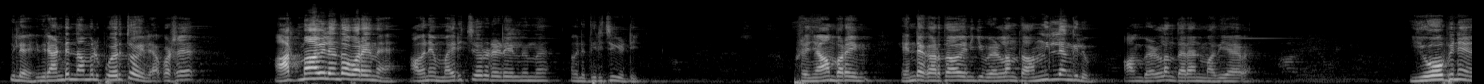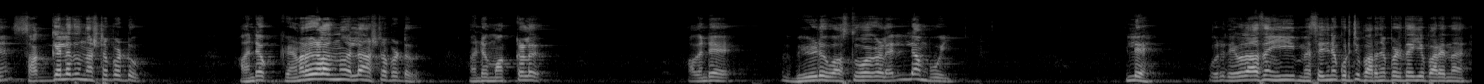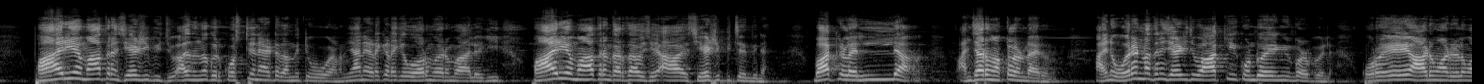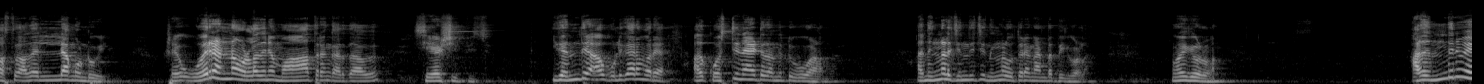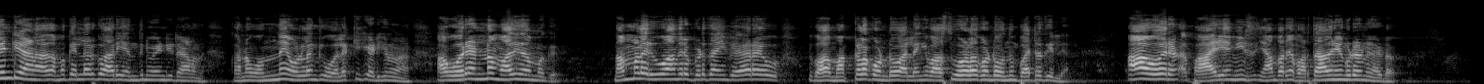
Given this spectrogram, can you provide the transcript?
ഇല്ലേ? ഇത് രണ്ടും തമ്മിൽ പൊരുത്തമില്ല. പക്ഷേ ആത്മാവിൽ എന്താ പറയുന്നത് അവനെ മരിച്ചവരുടെ ഇടയിൽ നിന്ന് അവന് തിരിച്ചു കിട്ടി. പക്ഷെ ഞാൻ പറയും എന്റെ കർത്താവ് എനിക്ക് വെള്ളം തന്നില്ലെങ്കിലും അവൻ വെള്ളം തരാൻ മതിയായവൻ. യോബിന് സകലതും നഷ്ടപ്പെട്ടു. അവന്റെ കിണറുകളൊന്നും അല്ല നഷ്ടപ്പെട്ടത്. അവന്റെ മക്കൾ അവന്റെ വീട് വസ്തുവകൾ എല്ലാം പോയി. ഇല്ലേ? ഒരു ദേവദാസൻ ഈ മെസ്സേജിനെ കുറിച്ച് പറഞ്ഞപ്പോഴത്തേക്ക് പറയുന്നത് ഭാര്യയെ മാത്രം ശേഷിപ്പിച്ചു. അത് നിങ്ങൾക്കൊരു ക്വസ്റ്റ്യൻ ആയിട്ട് തന്നിട്ട് പോവുകയാണ്. ഞാൻ ഇടയ്ക്കിടയ്ക്ക് ഓർമ്മ വരുമ്പോൾ ആലോചിക്കും ഭാര്യയെ മാത്രം കർത്താവ് ശേഷിപ്പിച്ചെന്തിനാ ബാക്കിയുള്ള എല്ലാ അഞ്ചാറ് മക്കളുണ്ടായിരുന്നു. അതിന് ഒരെണ്ണത്തിന് ശേഷിച്ച് ബാക്കി കൊണ്ടുപോയെങ്കിൽ കുഴപ്പമില്ല. കുറേ ആടുമാടുകളും വസ്തു അതെല്ലാം കൊണ്ടുപോയി. പക്ഷേ ഒരെണ്ണം ഉള്ളതിനെ മാത്രം കർത്താവ് ശേഷിപ്പിച്ചു. ഇതെന്ത് ആ പുള്ളിക്കാരൻ പറയാം അത് ക്വസ്റ്റ്യൻ ആയിട്ട് തന്നിട്ട് പോവുകയാണെന്ന് അത് നിങ്ങൾ ചിന്തിച്ച് നിങ്ങൾ ഉത്തരം കണ്ടെത്തിക്കോളാം. നോക്കിക്കോളാം. അതെന്തിനു വേണ്ടിയാണ്? അത് നമുക്ക് എല്ലാവർക്കും അറിയാം എന്തിനു വേണ്ടിയിട്ടാണെന്ന്. കാരണം ഒന്നേ ഉള്ളെങ്കിൽ ഒലക്കി കടിക്കണമെന്നാണ് ആ ഒരെണ്ണം മതി നമുക്ക്. നമ്മളെ രൂപാന്തരപ്പെടുത്താൻ വേറെ മക്കളെ കൊണ്ടോ അല്ലെങ്കിൽ വസ്തുക്കളെ കൊണ്ടോ ഒന്നും പറ്റത്തില്ല. ആ ഒരെ ഭാര്യ മീൻസ് ഞാൻ പറഞ്ഞ ഭർത്താവിനെയും കൂടെയാണ് കേട്ടോ.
